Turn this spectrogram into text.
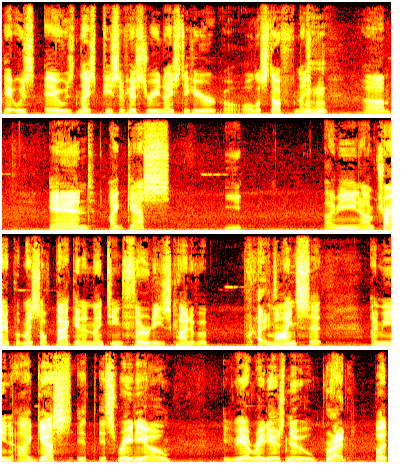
it was it was nice piece of history. Nice to hear all the stuff. Nice, um, and I guess, you, I mean, I'm trying to put myself back in a 1930s kind of a Right. mindset. I mean, I guess it, it's radio. Yeah, radio's new. Right. But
